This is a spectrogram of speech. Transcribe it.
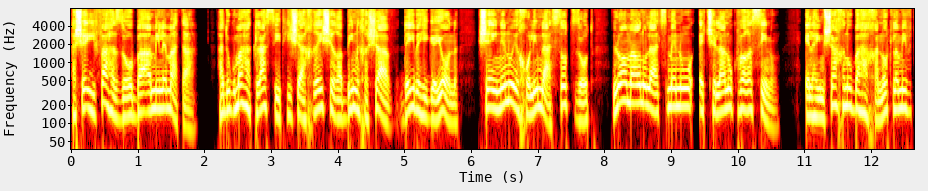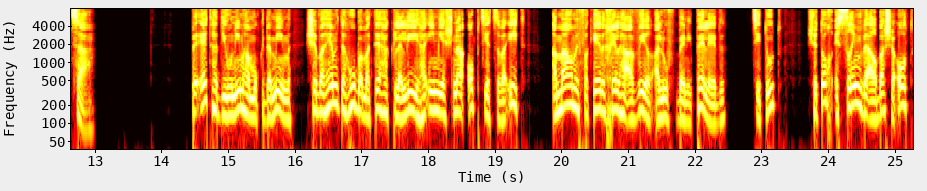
השאיפה הזו באה מלמטה. הדוגמה הקלאסית היא שאחרי שרבין חשב, די בהיגיון, שאיננו יכולים לעשות זאת, לא אמרנו לעצמנו את שלנו כבר עשינו, אלא המשכנו בהכנות למבצע. בעת הדיונים המוקדמים, שבהם תהו במטה הכללי האם ישנה אופציה צבאית, אמר מפקד חיל האוויר אלוף בני פלד, ציטוט, שתוך 24 שעות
